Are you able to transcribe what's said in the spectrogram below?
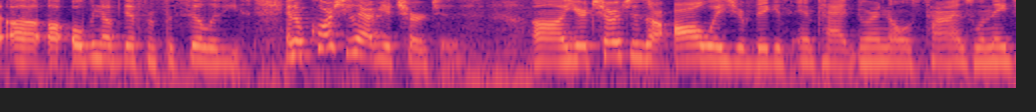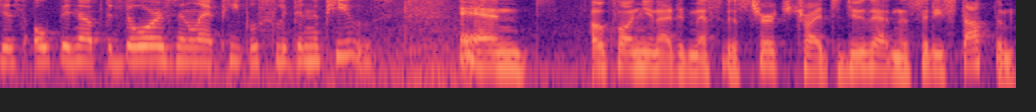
uh, uh, open up different facilities, and of course you have your churches. Uh, your churches are always your biggest impact during those times when they just open up the doors and let people sleep in the pews. And Oak Lawn United Methodist Church tried to do that, and the city stopped them.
